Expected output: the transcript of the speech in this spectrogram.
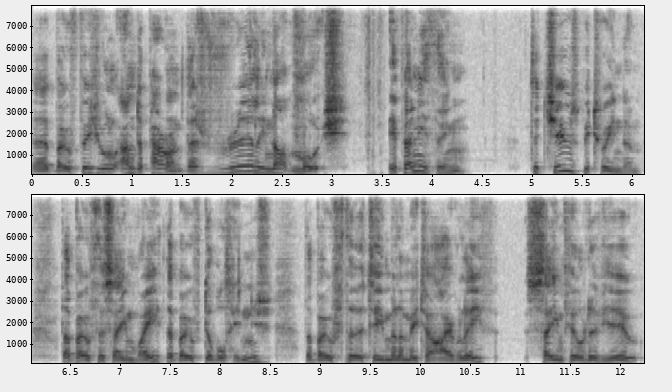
uh, both visual and apparent, there's really not much, if anything, to choose between them. They're both the same weight, they're both double hinge, they're both 13mm eye relief, same field of view,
